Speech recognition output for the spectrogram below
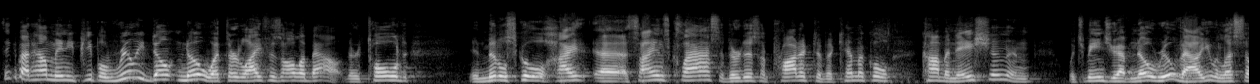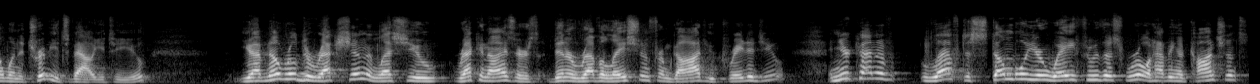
Think about how many people really don't know what their life is all about. They're told in middle school high, uh, science class that they're just a product of a chemical combination, and, which means you have no real value unless someone attributes value to you. You have no real direction unless you recognize there's been a revelation from God who created you. And you're kind of left to stumble your way through this world, having a conscience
